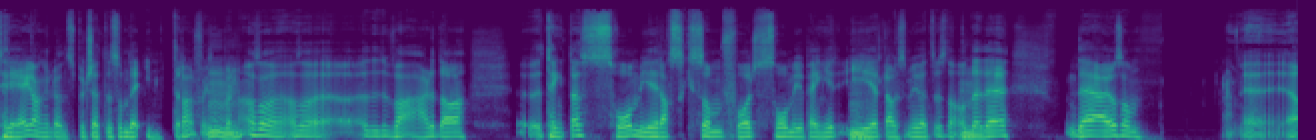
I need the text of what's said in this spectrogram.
tre ganger lønnsbudsjettet som det Inter har, f.eks. Mm. Altså, altså, hva er det da Tenk deg så mye rask som får så mye penger i mm. et lag som Juventus. Da. Og mm. det, det, er jo sånn eh, ja,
